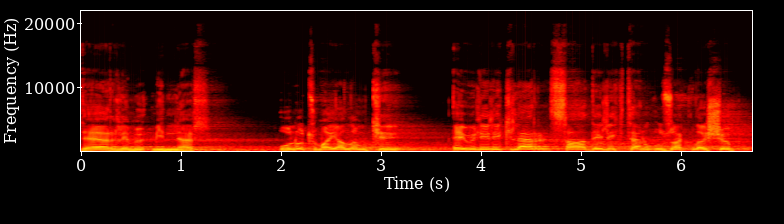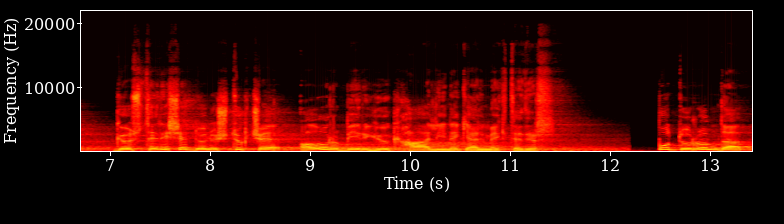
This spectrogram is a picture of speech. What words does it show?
Değerli müminler, unutmayalım ki evlilikler sadelikten uzaklaşıp gösterişe dönüştükçe ağır bir yük haline gelmektedir. Bu durum da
